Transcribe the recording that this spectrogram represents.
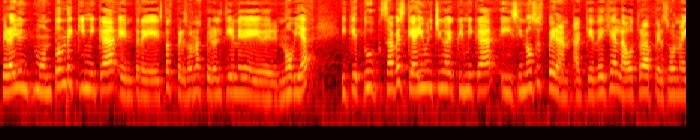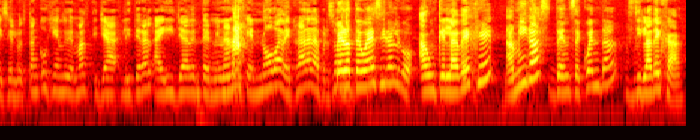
pero hay un montón de química entre estas personas, pero él tiene eh, novia, y que tú sabes que hay un chingo de química, y si no se esperan a que deje a la otra persona y se lo están cogiendo y demás, ya, literal, ahí ya determinaron Nah. que no va a dejar a la persona. Pero te voy a decir algo, aunque la deje, amigas, dense cuenta, si la deja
